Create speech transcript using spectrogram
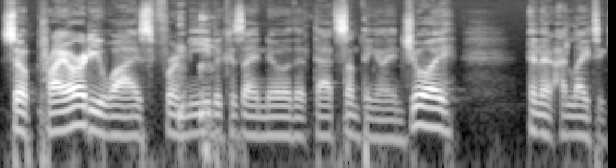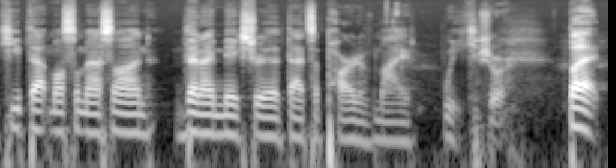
So priority wise for me, because I know that that's something I enjoy and that I'd like to keep that muscle mass on, then I make sure that that's a part of my week. Sure. But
